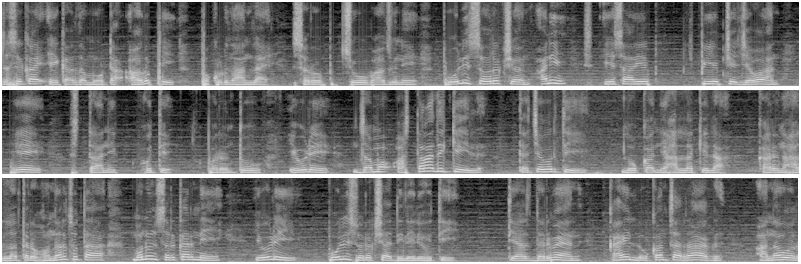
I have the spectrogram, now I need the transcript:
जसे काय एखादा मोठा आरोपी पकडून आणला आहे सर्व चो बाजूने पोलीस संरक्षण आणि एस आर एफ पी एफचे जवान हे स्थानिक होते. परंतु एवढे जमाव असताना देखील त्याच्यावरती लोकांनी हल्ला केला. कारण हल्ला तर होणारच होता. म्हणून सरकारने एवढी पोलीस सुरक्षा दिलेली होती. त्याच दरम्यान काही लोकांचा राग अनावर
